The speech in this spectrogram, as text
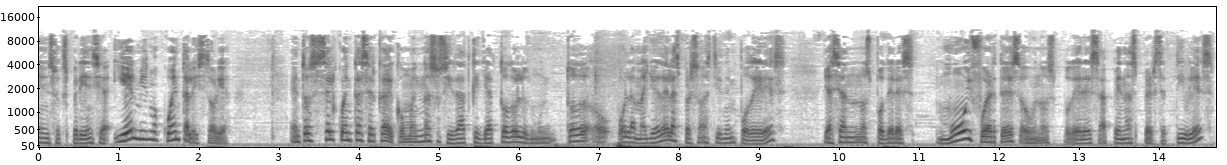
en su experiencia y él mismo cuenta la historia. Entonces él cuenta acerca de cómo en una sociedad que ya todos los todo o, la mayoría de las personas tienen poderes, ya sean unos poderes muy fuertes o unos poderes apenas perceptibles.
